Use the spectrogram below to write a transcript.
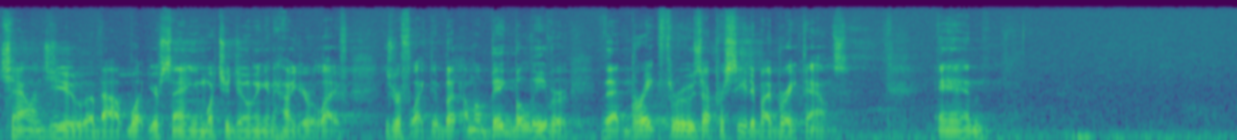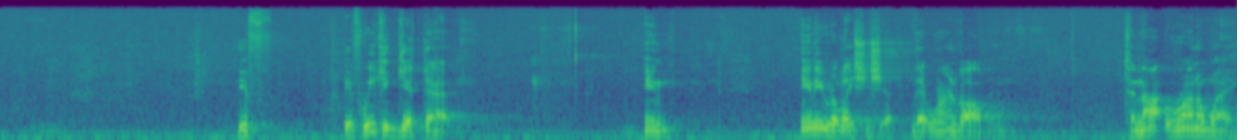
challenge you about what you're saying and what you're doing and how your life is reflected. But I'm a big believer that breakthroughs are preceded by breakdowns. And if, if we could get that in any relationship that we're involved in, to not run away,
